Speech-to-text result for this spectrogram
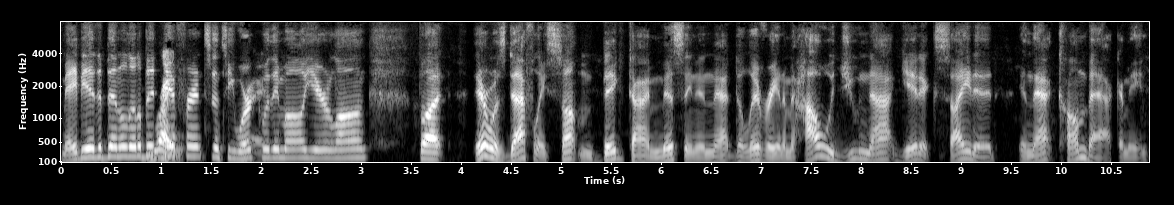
maybe it'd have been a little bit Right. different since he worked Right. with him all year long. But there was definitely something big time missing in that delivery. And I mean, how would you not get excited in that comeback? I mean,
